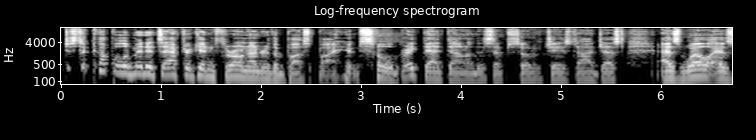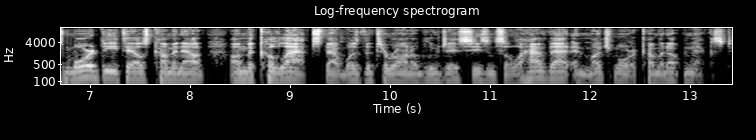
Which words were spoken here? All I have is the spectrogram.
just a couple of minutes after getting thrown under the bus by him. So we'll break that down on this episode of Jays Digest, as well as more details coming out on the collapse that was the Toronto Blue Jays season. So we'll have that and much more coming up next.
